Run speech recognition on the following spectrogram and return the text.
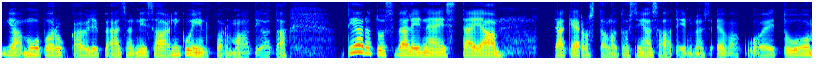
ja muu porukka ylipäänsä niin saa niin kuin informaatiota tiedotusvälineistä ja tämä kerrostalo tosiaan saatiin myös evakuoitua.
